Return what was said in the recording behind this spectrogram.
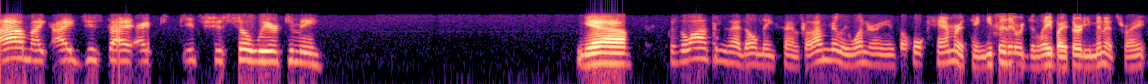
I'm like, I just, I, I, it's just so weird to me. yeah, there's a lot of things that don't make sense. But I'm really wondering is the whole camera thing. You said they were delayed by 30 minutes, right?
